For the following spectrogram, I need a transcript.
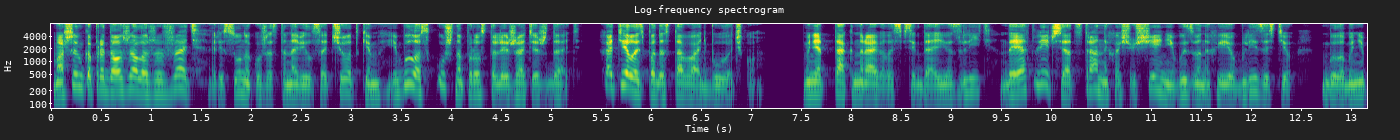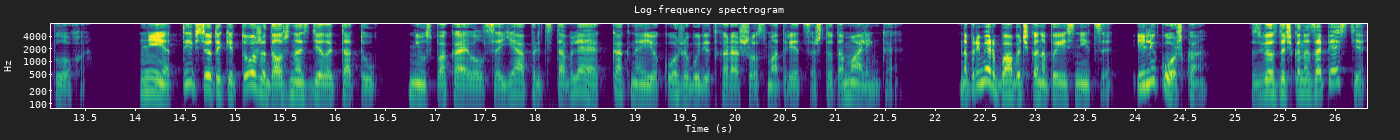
Машинка продолжала жужжать, рисунок уже становился четким, и было скучно просто лежать и ждать. Хотелось подоставать булочку. Мне так нравилось всегда ее злить, да и отвлечься от странных ощущений, вызванных ее близостью, было бы неплохо. «Нет, ты все таки тоже должна сделать тату», – не успокаивался я, представляя, как на ее коже будет хорошо смотреться что-то маленькое. Например, бабочка на пояснице. Или кошка. Звездочка на запястье.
